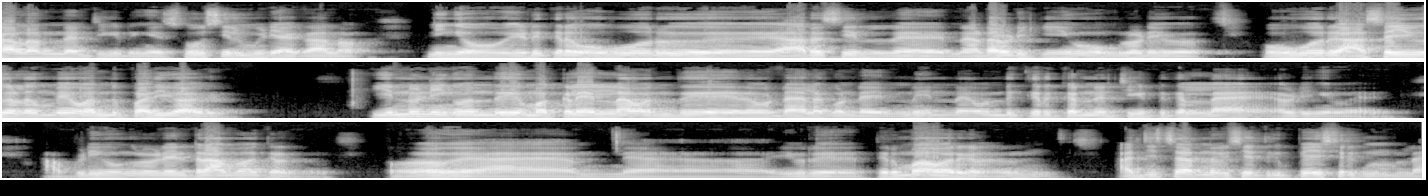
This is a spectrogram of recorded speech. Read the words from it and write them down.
காலம்னு நினச்சிக்கிட்டீங்க சோஷியல் மீடியா காலம். நீங்கள் எடுக்கிற ஒவ்வொரு அரசியல் நடவடிக்கையும் உங்களுடைய ஒவ்வொரு அசைவுகளுமே வந்து பதிவாகுது. இன்னும் நீங்கள் வந்து மக்களை எல்லாம் வந்து ஏதோ டயலாக் கொண்டேன் இன்னும் என்ன வந்து கிறுக்கன்னு நினச்சிக்கிட்டு இருக்கல அப்படிங்கிற மாதிரி. அப்படி உங்களுடைய ட்ராமாக்கள். இப்போ இவர் திருமாவர்கள் அஜித் சார்ந்த விஷயத்துக்கு பேசியிருக்கணும்ல.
